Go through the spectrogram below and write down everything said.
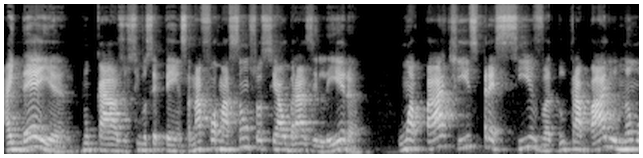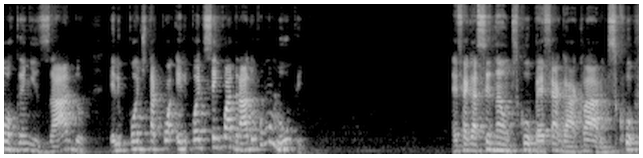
a ideia, no caso, se você pensa na formação social brasileira, uma parte expressiva do trabalho não organizado, ele pode, tá ele pode ser enquadrado como looping. FHC não, desculpa, FH, claro, desculpa.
